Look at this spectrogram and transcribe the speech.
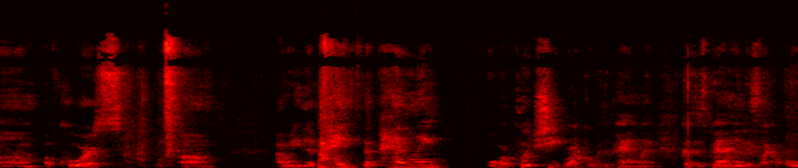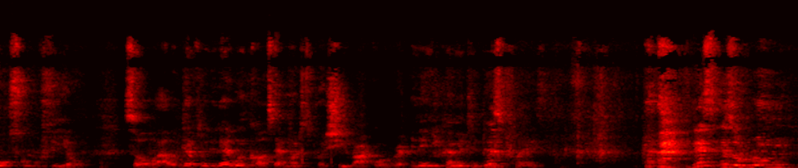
Um, of course, um, I would either paint the paneling or put sheetrock over the paneling because this paneling is like an old school feel. So I would definitely do that. It wouldn't cost that much to put sheetrock over it. And then you come into this place. this is a room,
